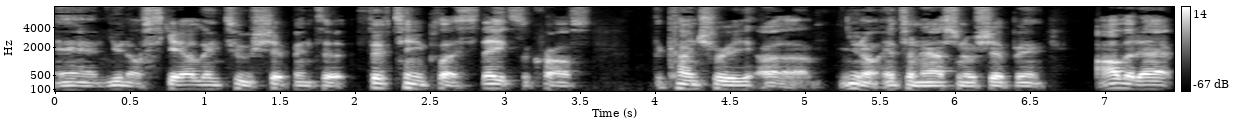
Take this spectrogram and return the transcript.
and, you know, scaling to shipping to 15 plus states across the country, uh, you know, international shipping, all of that.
